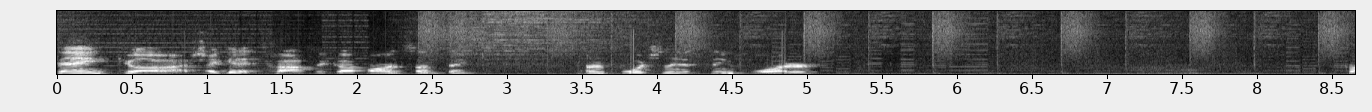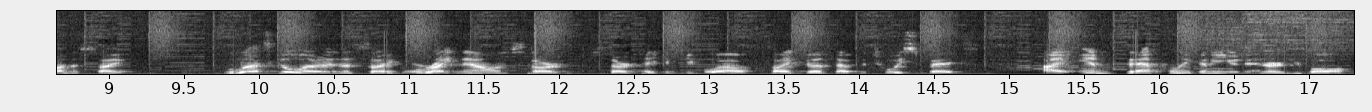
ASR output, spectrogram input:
Thank gosh, I get a topic up on something. Unfortunately, this thing's water. On the site. Let's go out in the cycle right now and start start taking people out. Site does have the choice specs. I am definitely going to use Energy Ball.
